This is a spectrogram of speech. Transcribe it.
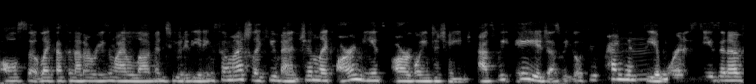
also like that's another reason why I love intuitive eating so much. Like you mentioned, like our needs are going to change as we age, as we go through pregnancy, mm-hmm. if we're in a season of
